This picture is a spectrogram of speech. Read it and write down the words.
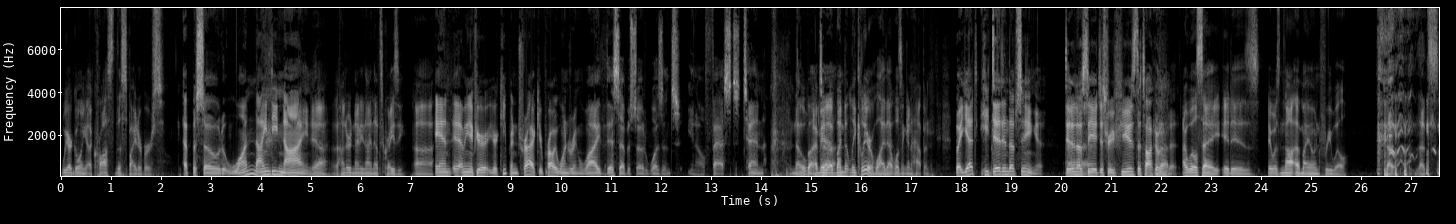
We are going across the Spider Verse. Episode 199. Yeah, 199. That's crazy. Uh, And I mean if you're you're keeping track, you're probably wondering why this episode wasn't, you know, fast 10. no, But, I made it uh, abundantly clear why that wasn't going to happen. But yet he did end up seeing it. Did end up seeing it, just refused to talk about it. I will say it is. It was not of my own free will. That, that's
